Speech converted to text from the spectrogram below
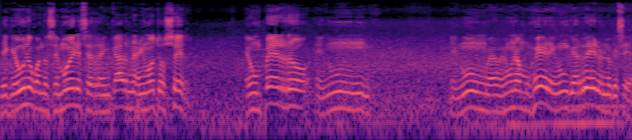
de que uno cuando se muere se reencarna en otro ser, en un perro, en, un, en, un, en una mujer, en un guerrero, en lo que sea.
